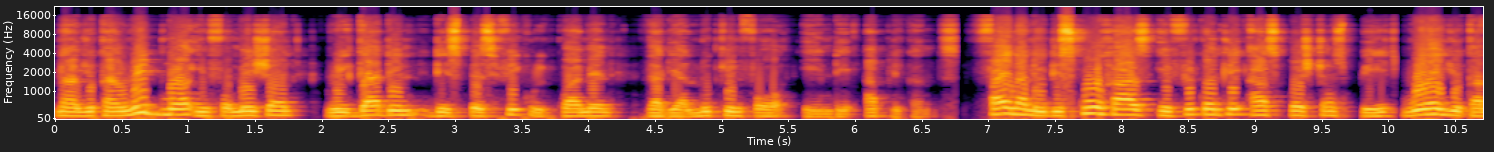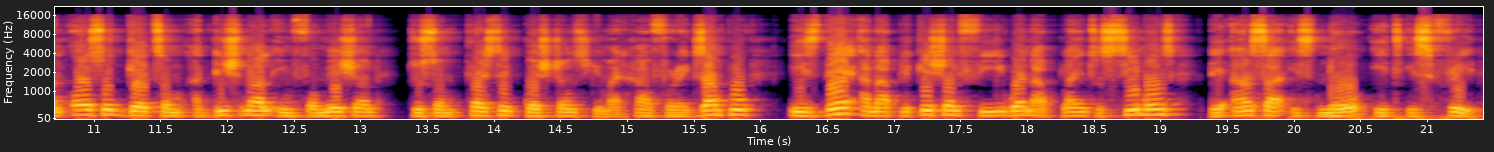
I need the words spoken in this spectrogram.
Now you can read more information regarding the specific requirement that they are looking for in the applicants. Finally, the school has a frequently asked questions page where you can also get some additional information to some pressing questions you might have. For example, is there an application fee when applying to Simmons? The answer is no, it is free.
